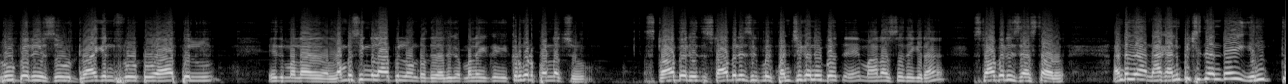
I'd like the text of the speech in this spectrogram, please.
బ్లూబెర్రీస్ డ్రాగన్ ఫ్రూట్ యాపిల్ ఇది మన లంబసింగిల్ యాపిల్ ఉంటుంది. అది మన ఇక్కడ కూడా పండొచ్చు. స్ట్రాబెర్రీ ఇది స్ట్రాబెర్రీస్ మీరు పంచగని పోతే మహారాష్ట్ర దగ్గర స్ట్రాబెర్రీస్ వేస్తారు. అంటే నాకు అనిపించింది అంటే ఇంత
